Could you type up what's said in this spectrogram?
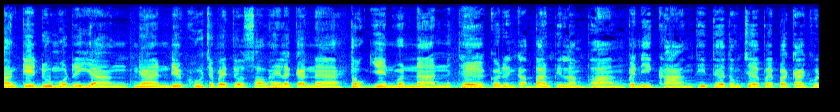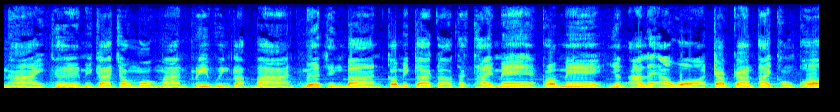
สังเกตดูหมดหรือยัง งั้นเดี๋ยวครูจะไปตรวจสอบให้ละกันนะ ตกเย็นวันนั้น เธอก็เดินกลับบ้านเพียงลำพัง เป็นอีกครั้งที่เธอต้องเจอไปประกาศคนหาย เธอไม่กล้าจ้องมองมันรีบวิ่งกลับบ้าน เมื่อถึงบ้านก็ไม่กล้ากล่าวทักทายแม่ เพราะแม่ยังอาลัยอาวรณ์กับการตายของพ่อ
